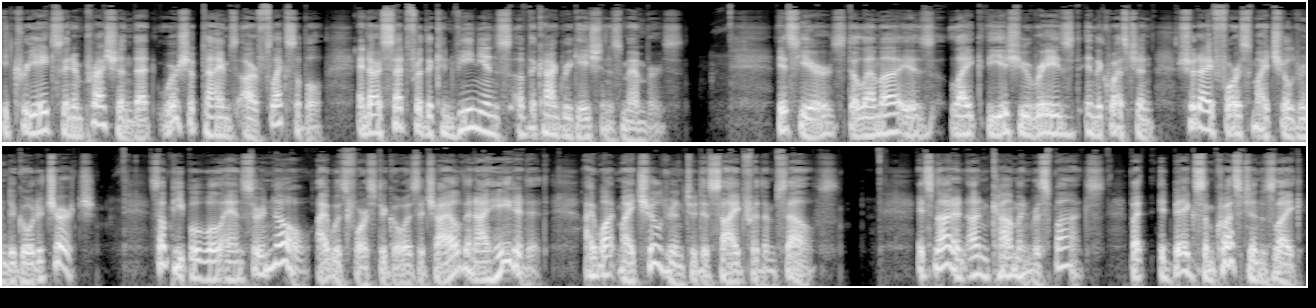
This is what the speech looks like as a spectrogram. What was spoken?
it creates an impression that worship times are flexible and are set for the convenience of the congregation's members. This year's dilemma is like the issue raised in the question Should I force my children to go to church? Some people will answer, No, I was forced to go as a child and I hated it. I want my children to decide for themselves. It's not an uncommon response, but it begs some questions like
